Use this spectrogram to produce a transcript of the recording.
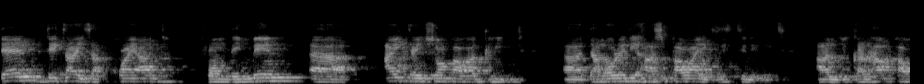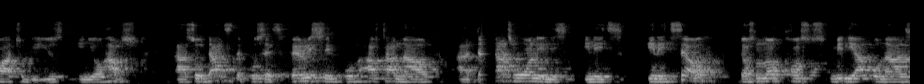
then data is acquired from the main high tension power grid that already has power existing in it, and you can have power to be used in your house. Uh, so that's the process. Very simple. After now, uh, that one in, its, in, its, in itself does not cost media owners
